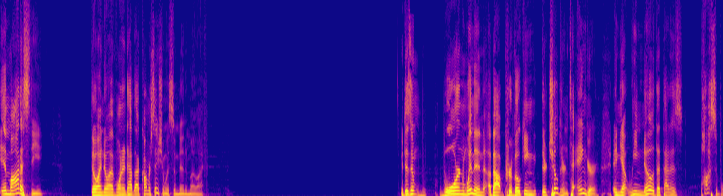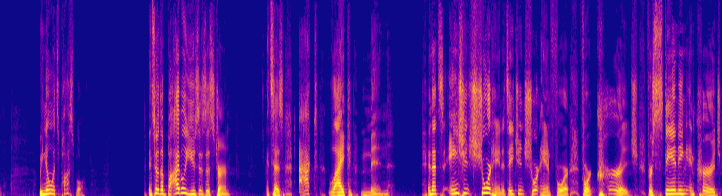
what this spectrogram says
immodesty, though I know I've wanted to have that conversation with some men in my life. It doesn't warn women about provoking their children to anger, and yet we know that that is possible. We know it's possible. And so the Bible uses this term. It says, act like men. And that's ancient shorthand. It's ancient shorthand for, for courage, for standing in courage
